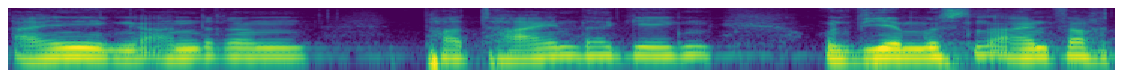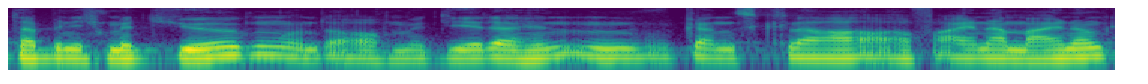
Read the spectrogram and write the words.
einigen anderen Parteien dagegen. Und wir müssen einfach, da bin ich mit Jürgen und auch mit dir da hinten ganz klar auf einer Meinung,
